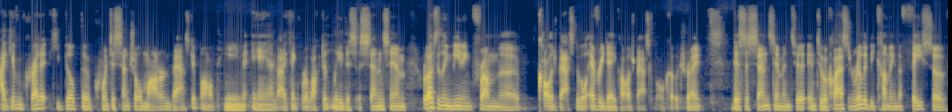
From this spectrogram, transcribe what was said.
I give him credit. He built the quintessential modern basketball team, and I think reluctantly this ascends him. Reluctantly meaning from the college basketball, everyday college basketball coach, right? This ascends him into into a class and really becoming the face of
